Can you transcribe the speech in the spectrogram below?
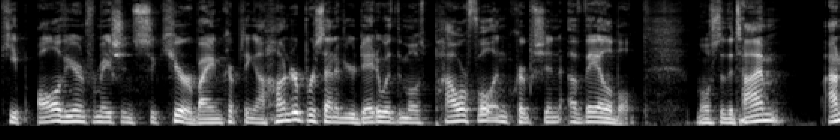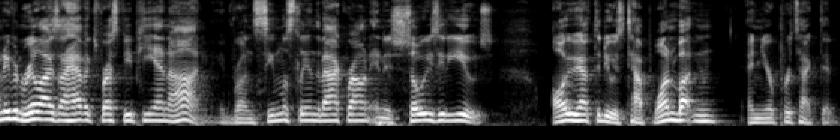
keep all of your information secure by encrypting 100% of your data with the most powerful encryption available. Most of the time, I don't even realize I have ExpressVPN on. It runs seamlessly in the background and is so easy to use. All you have to do is tap one button and you're protected.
